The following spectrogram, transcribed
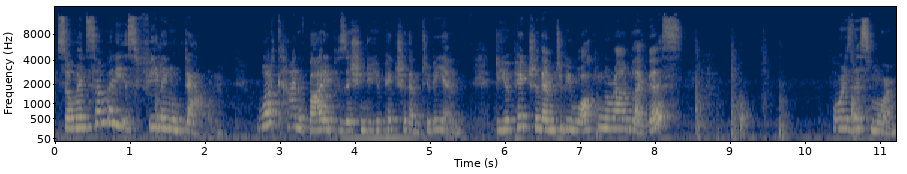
So when somebody is feeling down, what kind of body position do you picture them to be in? Do you picture them to be walking around like this? Or is this more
